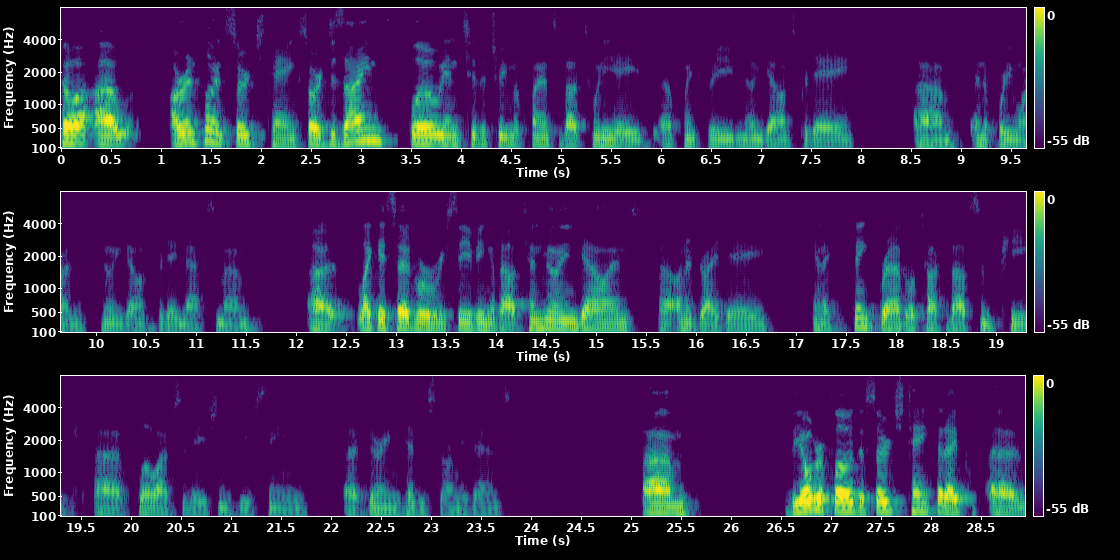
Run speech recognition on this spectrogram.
So uh, our influent surge tanks, our design flow into the treatment plant's about 28.3 million gallons per day um, and a 41 million gallons per day maximum. Uh, like I said, we're receiving about 10 million gallons uh, on a dry day. And I think Brad will talk about some peak uh, flow observations we've seen uh, during heavy storm events. Um, the overflow, the surge tank that I uh,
